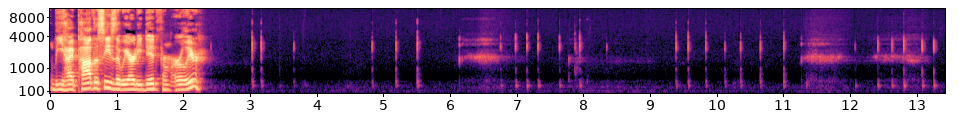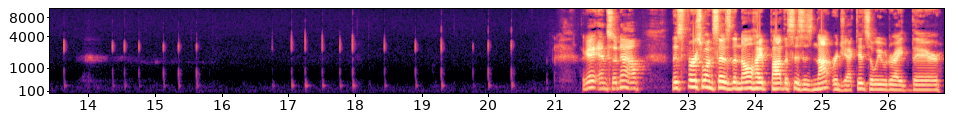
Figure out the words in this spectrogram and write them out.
the hypotheses that we already did from earlier. Okay, and so now this first one says the null hypothesis is not rejected, so we would write there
